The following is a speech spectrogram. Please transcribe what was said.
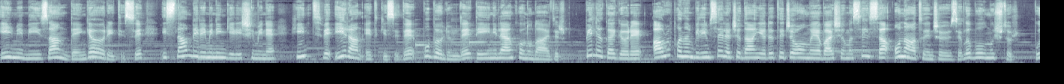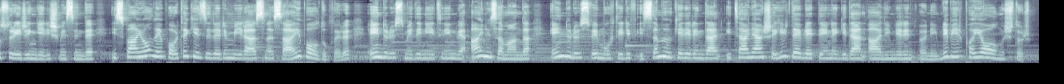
ilmi mizan denge öğretisi, İslam biliminin gelişimine Hint ve İran etkisi de bu bölümde değinilen konulardır. Billig'a göre Avrupa'nın bilimsel açıdan yaratıcı olmaya başlaması ise 16. yüzyılı bulmuştur. Bu sürecin gelişmesinde İspanyol ve Portekizlilerin mirasına sahip oldukları Endülüs medeniyetinin ve aynı zamanda Endülüs ve muhtelif İslam ülkelerinden İtalyan şehir devletlerine giden alimlerin önemli bir payı olmuştur.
